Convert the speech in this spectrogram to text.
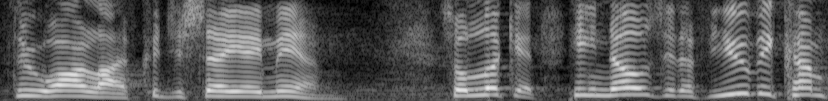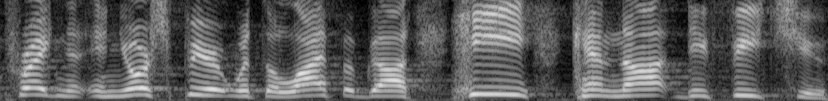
through our life. Could you say amen? So look at, he knows that if you become pregnant in your spirit with the life of God, he cannot defeat you.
